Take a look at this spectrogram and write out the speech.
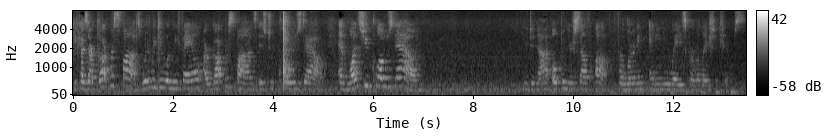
Because our gut response, what do we do when we fail? Our gut response is to close down. And once you close down, do not open yourself up for learning any new ways for relationships.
